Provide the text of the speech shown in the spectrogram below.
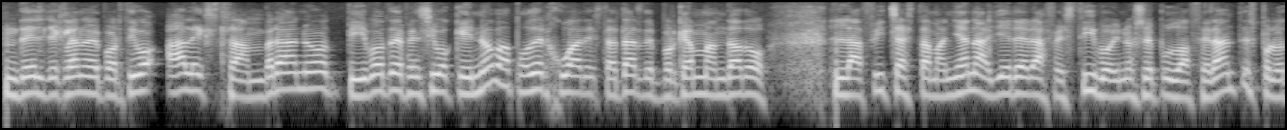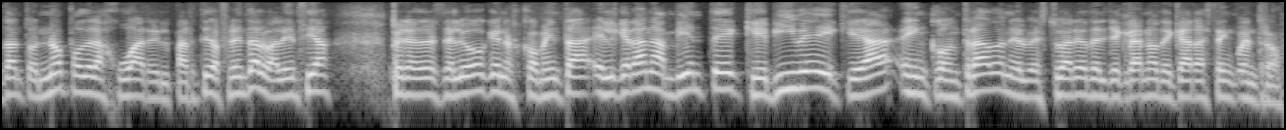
del Yeclano Deportivo, Alex Zambrano, pivote defensivo que no va a poder jugar esta tarde porque han mandado la ficha esta mañana. Ayer era festivo y no se pudo hacer antes, por lo tanto no podrá jugar el partido frente al Valencia. Pero desde luego que nos comenta el gran ambiente que vive y que ha encontrado en el vestuario del Yeclano de cara a este encuentro.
